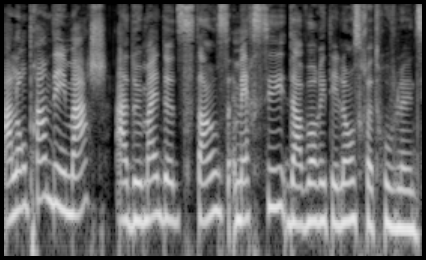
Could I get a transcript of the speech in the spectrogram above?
Allons prendre des marches à deux mètres de distance. Merci d'avoir été là. On se retrouve lundi.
